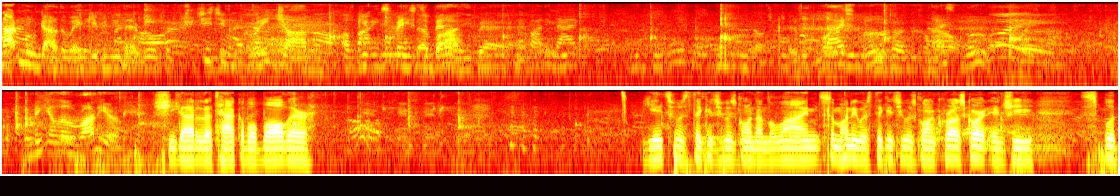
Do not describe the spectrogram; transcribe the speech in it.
not moved out of the way and given you that room. But she's doing a great job of giving space to Ben. Nice move. Nice move. A little. She got an attackable ball there. Yates was thinking she was going down the line. Simone was thinking she was going cross court, and she split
